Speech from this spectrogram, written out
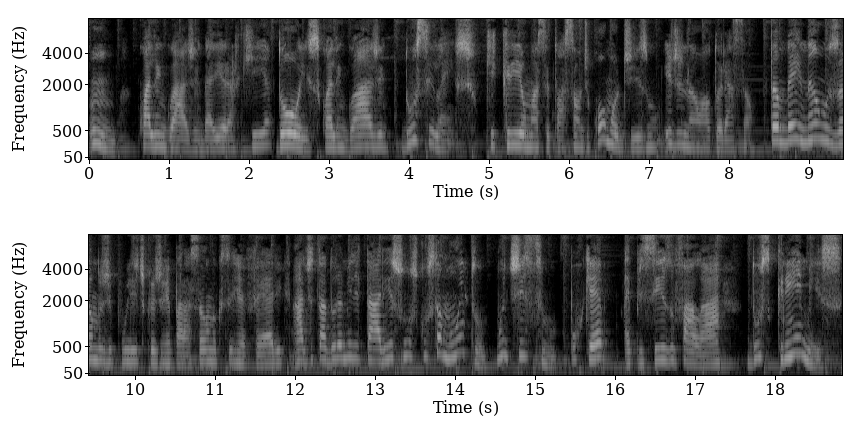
um, com a linguagem da hierarquia, dois, com a linguagem do silêncio, que cria uma situação de comodismo e de não alteração. Também não usamos de políticas de reparação no que se refere à ditadura militar. E isso nos custa muito, muitíssimo, porque é preciso falar dos crimes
